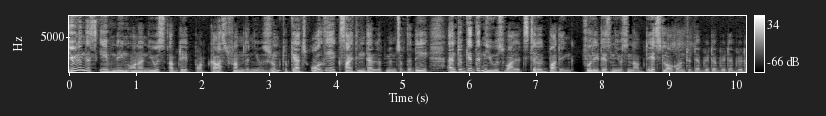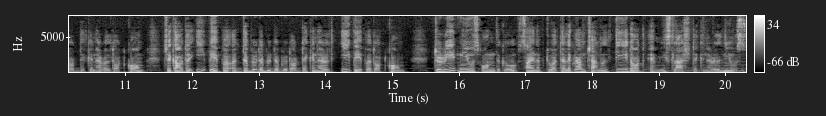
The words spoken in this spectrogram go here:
Tune in this evening on a news update podcast from the newsroom to catch all the exciting developments of the day and to get the news while it's still budding. For latest news and updates, log on to www.deccanherald.com. Check out our e-paper at www.deccanheraldepaper.com. To read news on the go, sign up to our Telegram channel t.me slash News.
